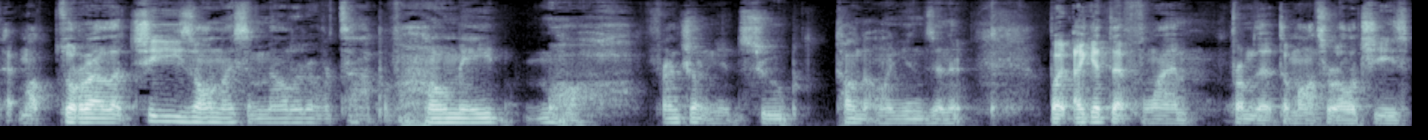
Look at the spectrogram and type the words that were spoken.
that mozzarella cheese all nice and melted over top of homemade oh, French onion soup, ton of onions in it. But I get that phlegm from the, the mozzarella cheese,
